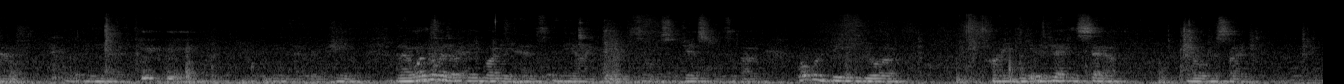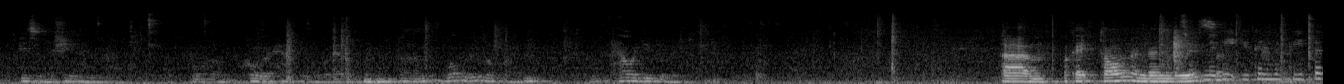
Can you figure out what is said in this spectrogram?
have uh, in that in that regime. And I wonder whether anybody has any ideas or suggestions about what would be your idea if you had to set up an oversight piece of machinery for call it hacking or whatever. Um, what would it look like? How would you do it? Um, okay, Tom and then Luis. Maybe you can repeat the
